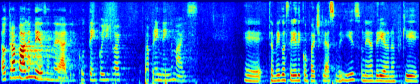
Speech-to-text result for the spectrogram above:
é o trabalho mesmo, né, Adri? Com o tempo a gente vai aprendendo mais. É, também gostaria de compartilhar sobre isso, né, Adriana, porque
